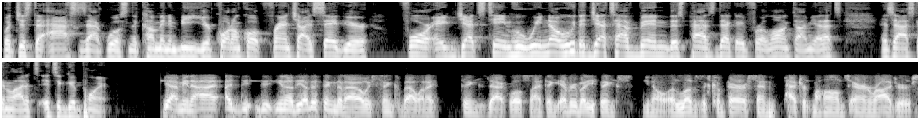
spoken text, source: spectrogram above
But just to ask Zach Wilson to come in and be your quote unquote franchise savior for a Jets team who we know who the Jets have been this past decade for a long time. Yeah, that's it's asking a lot. It's it's a good point. Yeah, I mean, I, I you know the other thing that I always think about when I think Zach Wilson, I think everybody thinks you know or loves the comparison Patrick Mahomes, Aaron Rodgers.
